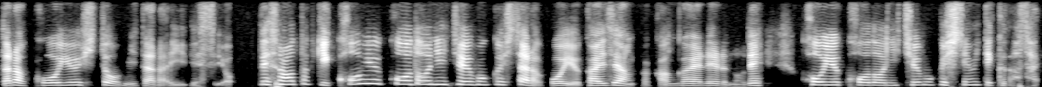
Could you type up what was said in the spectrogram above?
たら、こういう人を見たらいいですよ。で、その時、こういう行動に注目したら、こういう改善案が考えられるので、こういう行動に注目してみてください。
